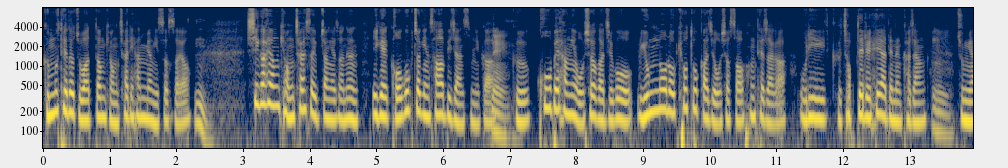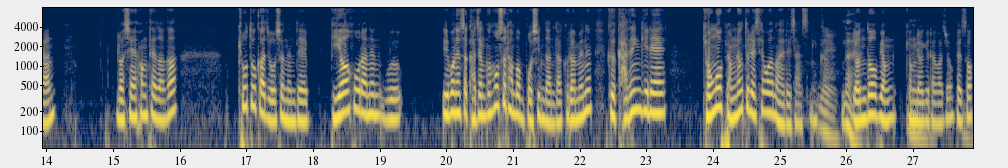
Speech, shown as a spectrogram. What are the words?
근무 태도 좋았던 경찰이 한 명 있었어요. 음. 시가형 경찰서 입장에서는 이게 거국적인 사업이지 않습니까? 네. 그 코베항에 오셔가지고 육로로 교토까지 오셔서 황태자가 우리 그 접대를 해야 되는 가장 음. 중요한 러시아의 황태자가 교토까지 오셨는데 비어호라는 그 일본에서 가장 큰 호수를 한번 보신단다. 그러면은 그 가는 길에 경호 병력들을 세워놔야 되지 않습니까? 네. 네. 연도 병, 경력이라 가죠. 그래서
